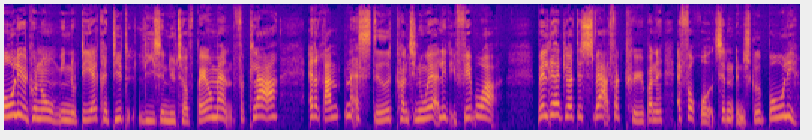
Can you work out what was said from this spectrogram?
Boligøkonom i Nordea Kredit, Lise Nytoff Bergmann, forklarer, at renten er steget kontinuerligt i februar, hvilket har gjort det svært for køberne at få råd til den ønskede bolig.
